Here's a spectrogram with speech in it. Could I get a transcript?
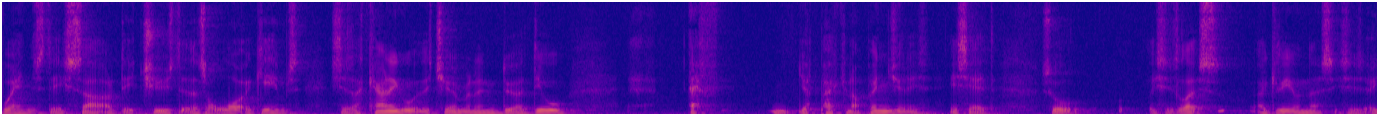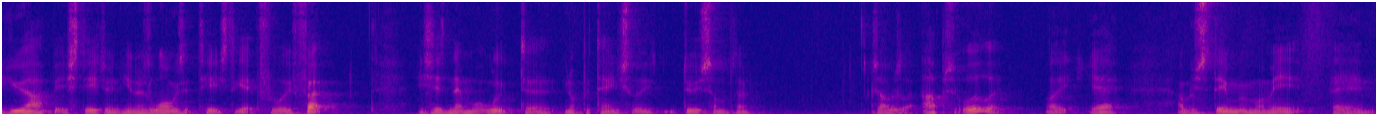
Wednesday, Saturday, Tuesday. There's a lot of games. He says, I can't go to the chairman and do a deal if you're picking up injuries. He said, so he says, let's agree on this. He says, are you happy to stay down here as long as it takes to get fully fit? he says, then we'll look to, you know, potentially do something. So I was like, absolutely. Like, yeah. I was staying with my mate um,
